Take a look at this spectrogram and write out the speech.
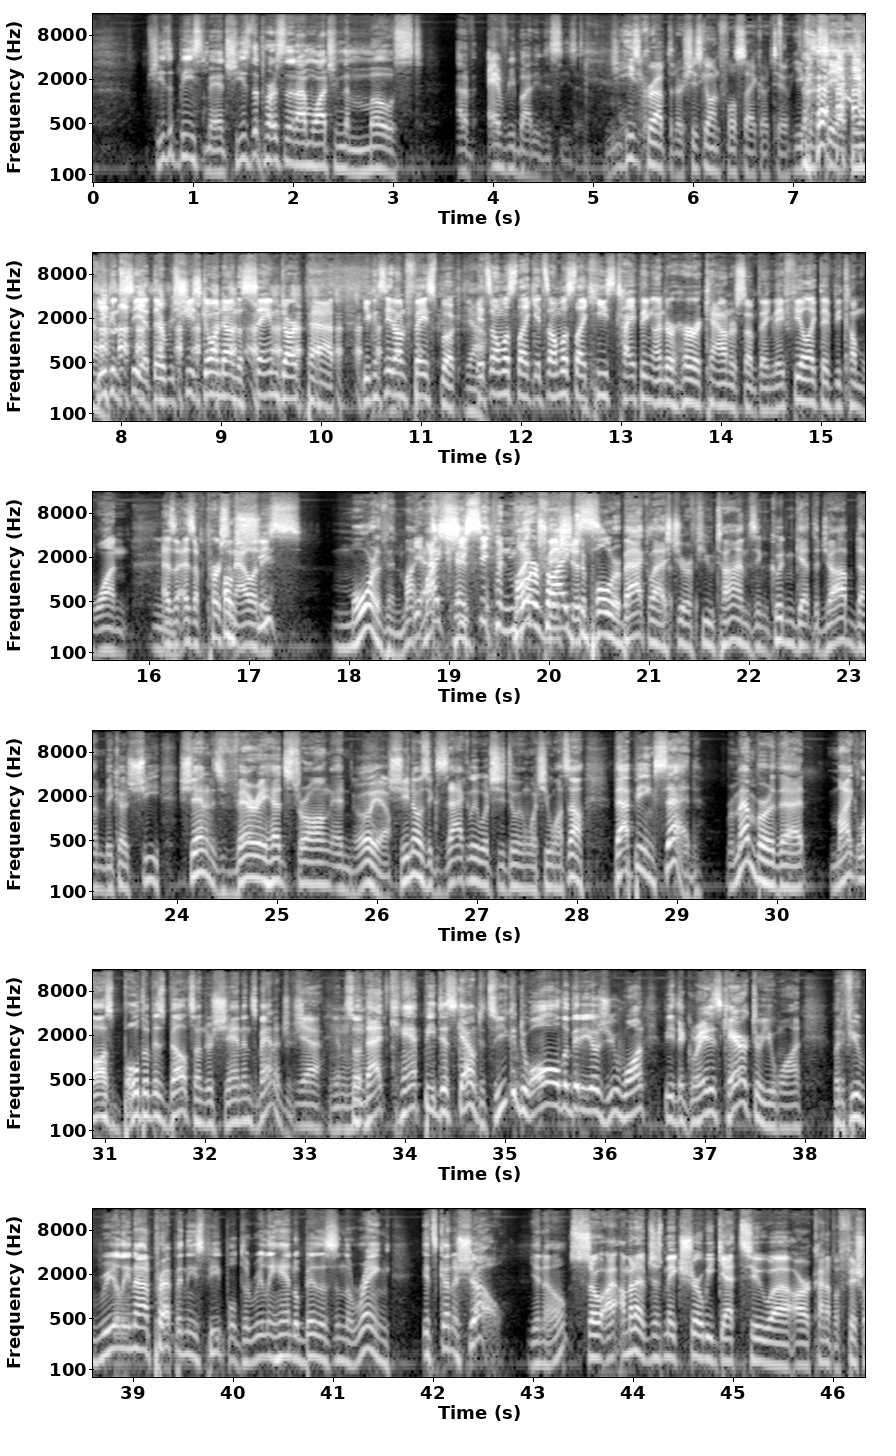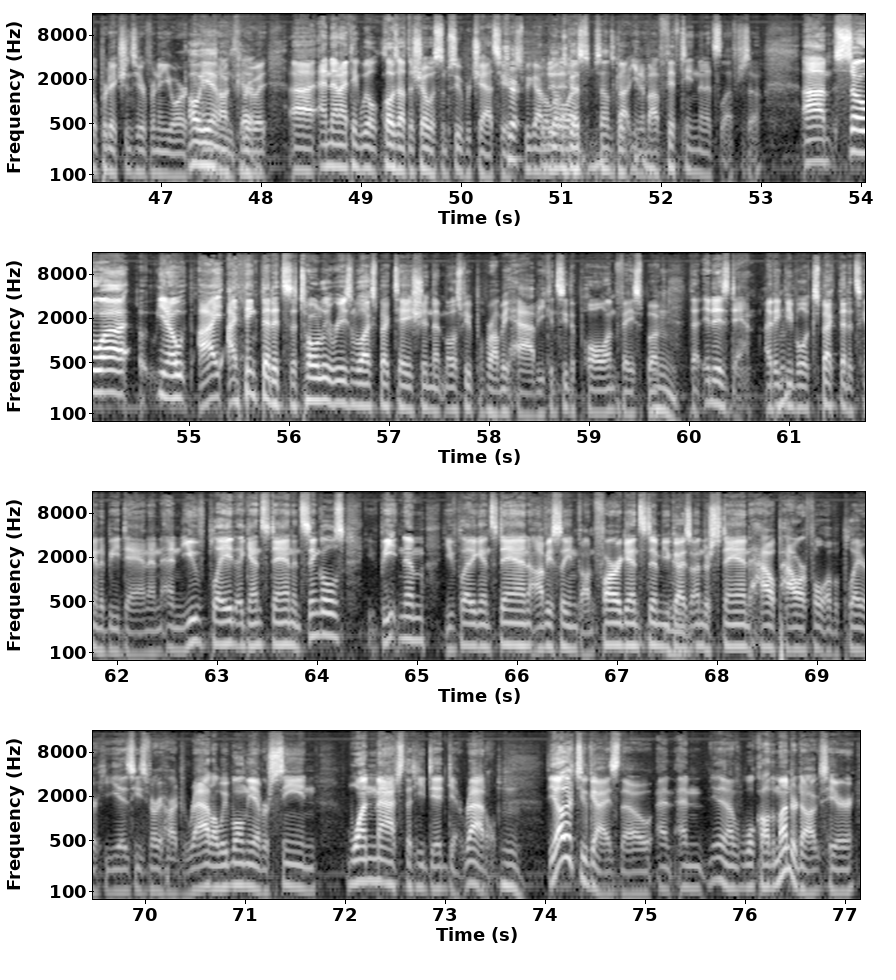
She's a beast, man. She's the person that I'm watching the most out of everybody this season. He's corrupted her. She's going full psycho too. You can see it. You can see it. There, she's going down the same dark path. You can see it on Facebook. Yeah. It's almost like it's almost like he's typing under her account or something. They feel like they've become one mm. as a, as a oh, personality. Oh, she's more than Mike. Yeah, Mike she's has- even Mike tried vicious. to pull her back last year a few times and couldn't get the job done because she Shannon is very headstrong and Oh, yeah. she knows exactly what she's doing, what she wants. Now that being said, remember that Mike lost both of his belts under Shannon's managership. Yeah. So mm-hmm. that can't be discounted. So you can do all the videos you want, be the greatest character you want, but if you're really not prepping these people to really handle business in the ring, it's going to show. You know, So I, I'm gonna just make sure we get to uh, our kind of official predictions here for New York. Oh, and yeah. talk Okay. through it, uh, and then I think we'll close out the show with some super chats here. Sure. So we got a little good. Sounds good. about, you know about 15 minutes left or so. Um, so uh, you know, I I think that it's a totally reasonable expectation that most people probably have. You can see the poll on Facebook Hmm. that it is Dan. I think Mm-hmm. people expect that it's going to be Dan, and and you've played against Dan in singles. You've beaten him. You've played against Dan, obviously, and gone far against him. You Mm. guys understand how powerful of a player he is. He's very hard to rattle. We've only ever seen one match that he did get rattled. Hmm. The other two guys, though, and and you know we'll call them underdogs here.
